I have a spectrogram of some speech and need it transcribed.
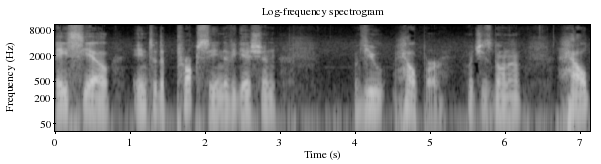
ACL into the proxy navigation view helper which is gonna help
